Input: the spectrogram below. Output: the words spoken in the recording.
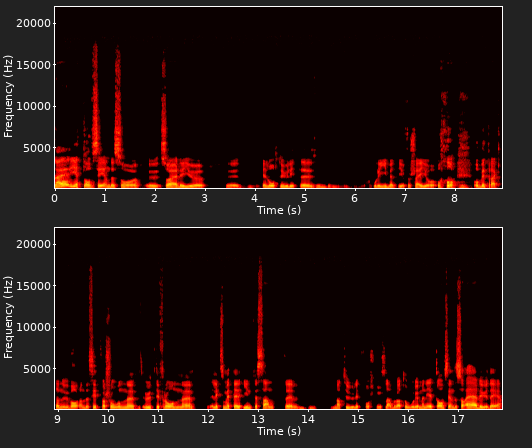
Nej, i ett avseende så, eh, så är det ju, eh, det låter ju lite horribelt i och för sig och, och, och betrakta nuvarande situation eh, utifrån liksom ett intressant naturligt forskningslaboratorium. Men i ett avseende så är det ju det.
